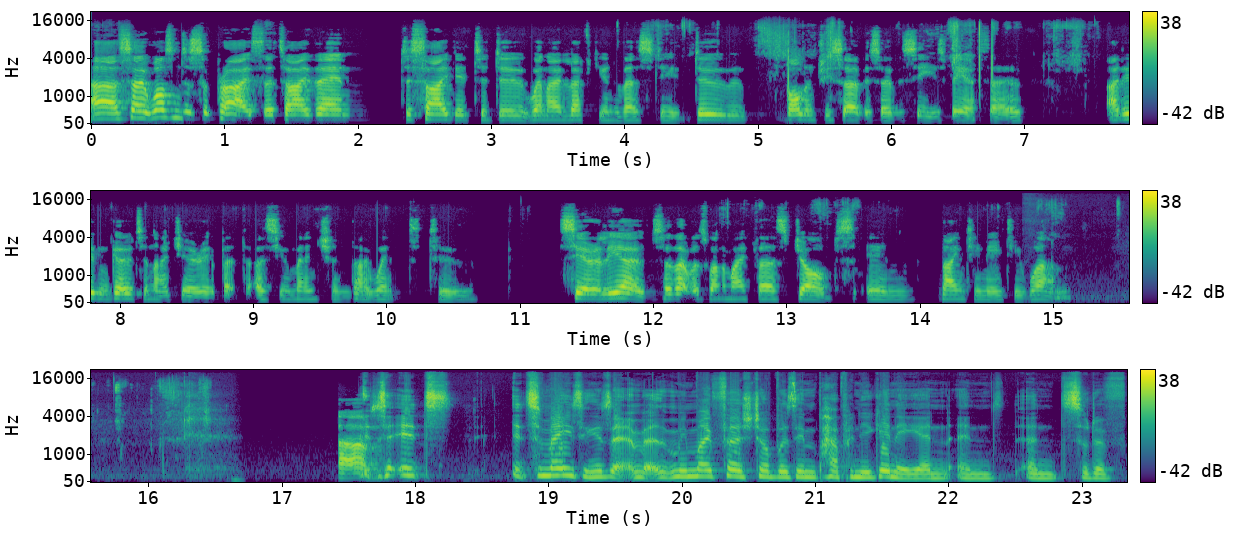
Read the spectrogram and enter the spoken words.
Uh, so it wasn't a surprise that I then decided to do when I left university, do voluntary service overseas, VSO. I didn't go to Nigeria, but as you mentioned, I went to Sierra Leone. So that was one of my first jobs in 1981. Um, it's, it's it's amazing, isn't it? I mean, my first job was in Papua New Guinea, and and and sort of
